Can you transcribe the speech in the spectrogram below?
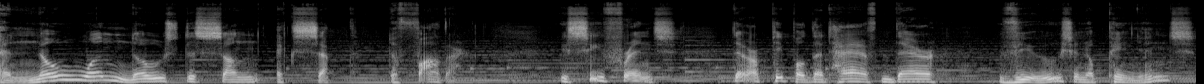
and no one knows the Son except the Father. You see, friends, there are people that have their views and opinions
